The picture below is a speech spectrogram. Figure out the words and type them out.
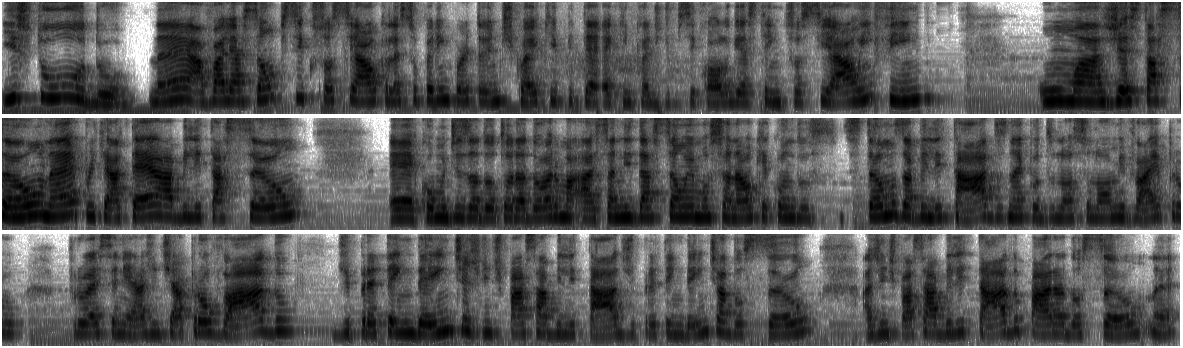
Estudo, né? Avaliação psicossocial, que é super importante com a equipe técnica de psicólogo e assistente social, enfim, uma gestação, né? Porque até a habilitação é, como diz a doutora Dora, essa nidação emocional, que é quando estamos habilitados, né? Quando o nosso nome vai para o SNA, a gente é aprovado de pretendente, a gente passa habilitado, de pretendente adoção, a gente passa habilitado para adoção, né?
